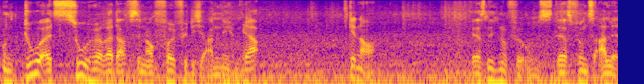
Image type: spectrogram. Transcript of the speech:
und du als Zuhörer darfst den auch voll für dich annehmen. Ja, genau. Der ist nicht nur für uns, der ist für uns alle.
